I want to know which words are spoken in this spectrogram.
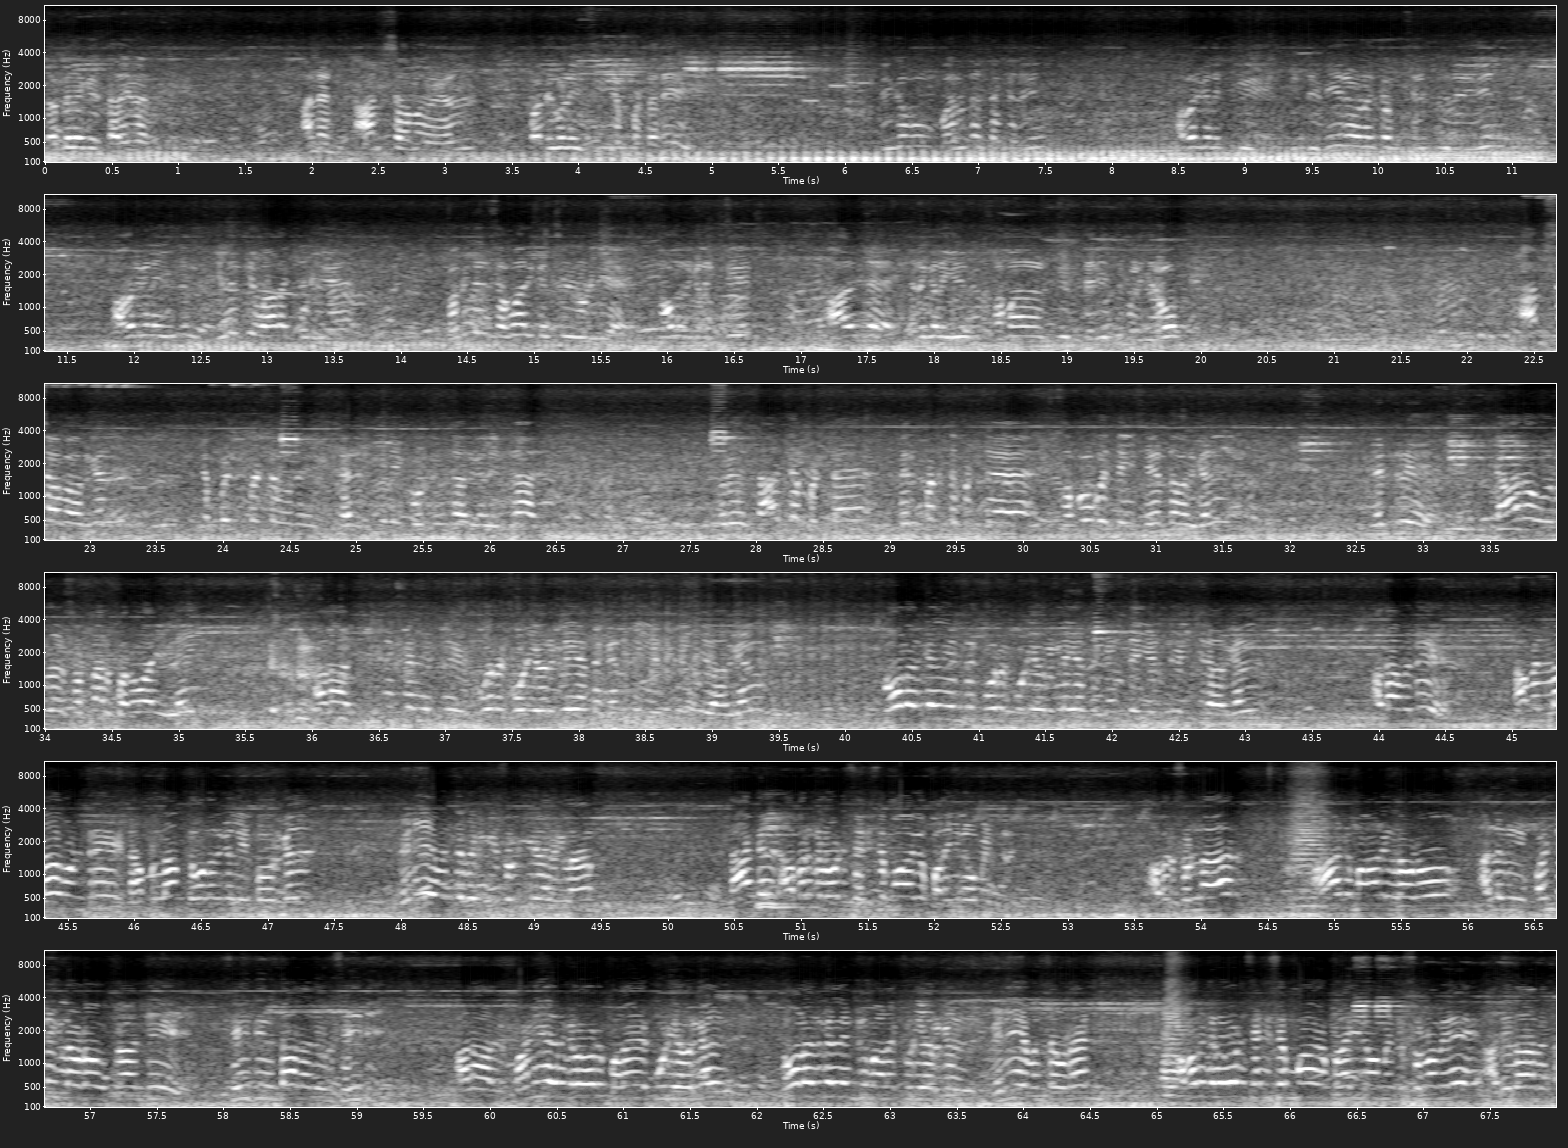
தமிழக தலைவர் அண்ணன் ஆன்சாம் அவர்கள் படுகொலை செய்யப்பட்டது. மிகவும் வருந்தத்தக்கது. அவர்களுக்கு இன்று வீர வணக்கம் செலுத்தும் நிலையில் அவர்களை இழந்து வாழக்கூடிய பகுஜன் சமாஜ் கட்சியினுடைய தோழர்களுக்கு ஆழ்ந்த இடங்களையும் சமாதானத்தையும் தெரிவித்துக் கொள்கிறோம். ஆம்சாம் அவர்கள் எப்படிப்பட்ட ஒரு கருத்தியலை கொண்டிருந்தார்கள் என்றால் ஒரு தாழ்த்தப்பட்ட பிற்படுத்தப்பட்ட சமூகத்தை சேர்ந்தவர்கள் என்று யாரோ ஒருவர் சொன்னால் பரவாயில்லை. ஆனால் இந்துக்கள் என்று கூறக்கூடியவர்களே அந்த கருத்தை எடுத்து வைக்கிறார்கள். சோழர்கள் என்று கூறக்கூடியவர்களே அந்த கருத்தை எடுத்து வைக்கிறார்கள். அதாவது நாமெல்லாம் ஒன்று நாமெல்லாம் தோழர்கள் என்பவர்கள் வெளியே வந்தவர்கள் சொல்கிறார்களாம். நாங்கள் அவர்களோடு சரிசமமாக பழகினோம் என்று. அவர் சொன்னார் ஆடு மாடுகளோடோ அல்லது பண்டிகளோட உட்கார்ந்து செய்திருந்தால் அது ஒரு செய்தி. ஆனால் மனிதர்களோடு பழகக்கூடியவர்கள் தோழர்கள் என்று வாழக்கூடியவர்கள் வெளியே வந்தவுடன் அவர்களோடு சரிசமமாக பழகினோம் என்று சொல்லவே அதுதான் அந்த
